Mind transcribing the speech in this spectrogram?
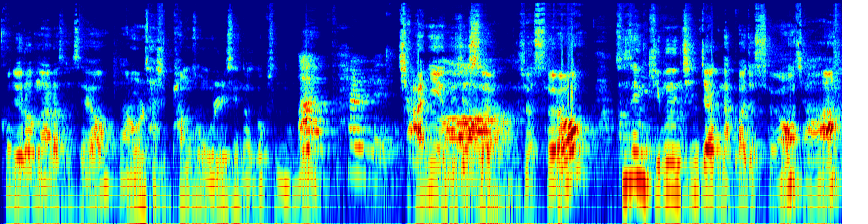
그건 여러분 알아서 하세요. 난 오늘 사실 방송 올릴 생각이 없었는데. 아, 할래요. 자, 아니에요. 아. 늦었어요. 늦었어요. 선생님 기분은 진작 나빠졌어요. 자.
